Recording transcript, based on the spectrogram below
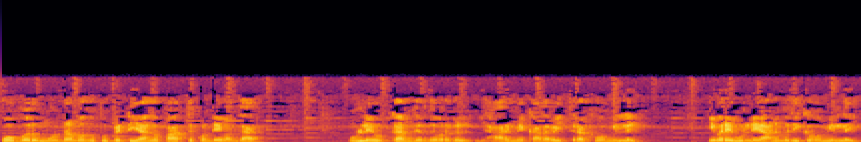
ஒவ்வொரு மூன்றாம் வகுப்பு பெட்டியாக பார்த்து கொண்டே வந்தார். உள்ளே உட்கார்ந்திருந்தவர்கள் யாருமே கதவை திறக்கவும் இல்லை. இவரை உள்ளே அனுமதிக்கவும் இல்லை.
